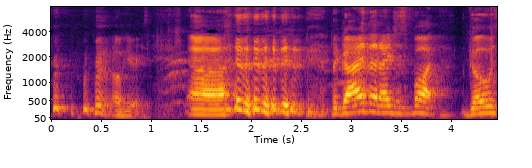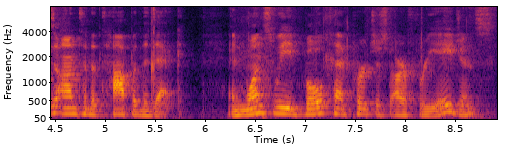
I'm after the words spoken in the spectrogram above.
oh, here he is. Uh, the guy that I just bought goes onto the top of the deck. And once we both have purchased our free agents,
